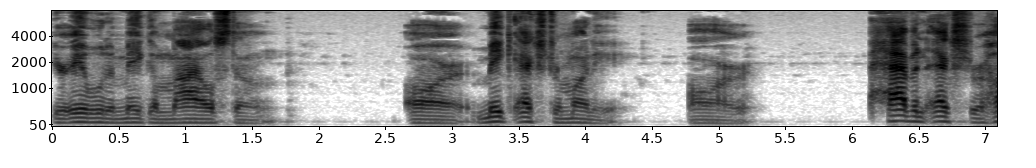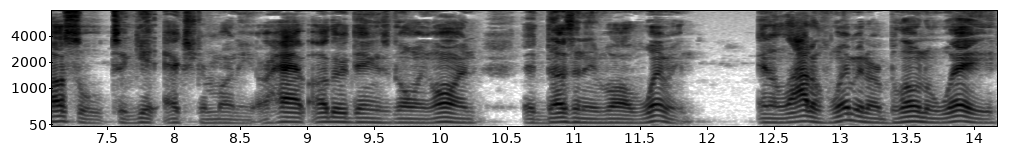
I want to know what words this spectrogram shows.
you're able to make a milestone or make extra money or have an extra hustle to get extra money or have other things going on that doesn't involve women. And a lot of women are blown away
